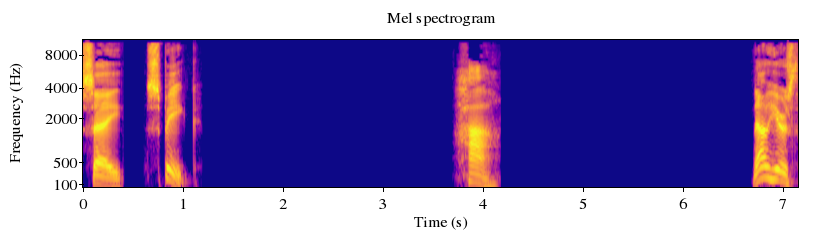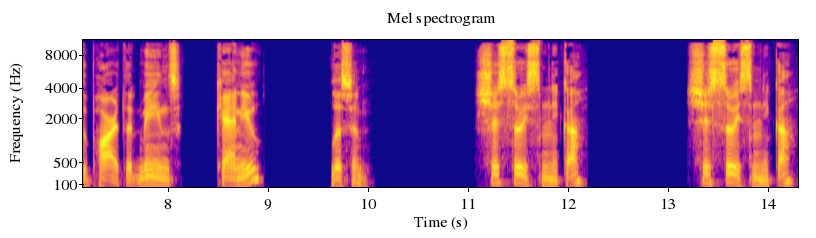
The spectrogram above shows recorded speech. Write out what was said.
Say, speak. 하, Now here's the part that means, can you? Listen. 쉴 수 있습니까? 쉴 수 있습니까?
